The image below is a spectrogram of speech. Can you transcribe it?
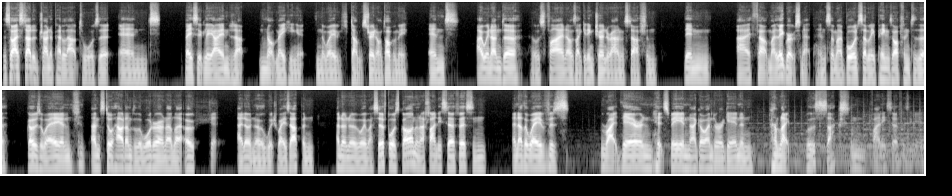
And so I started trying to pedal out towards it, and basically I ended up not making it, and the wave dumped straight on top of me, and I went under. It was fine. I was like getting churned around and stuff, and then I felt my leg rope snap, and so my board suddenly pings off into the goes away, and I'm still held under the water, and I'm like, oh shit, I don't know which way's up, and I don't know where my surfboard's gone, and I finally surface, and another wave is right there and hits me, and I go under again, and I'm like, well, this sucks, and finally surface again.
